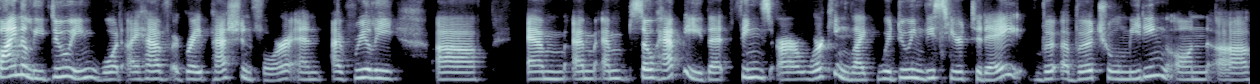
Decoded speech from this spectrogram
finally doing what I have a great passion for. And I've really uh, am, am, am so happy that things are working like we're doing this here today, a virtual meeting on, uh,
